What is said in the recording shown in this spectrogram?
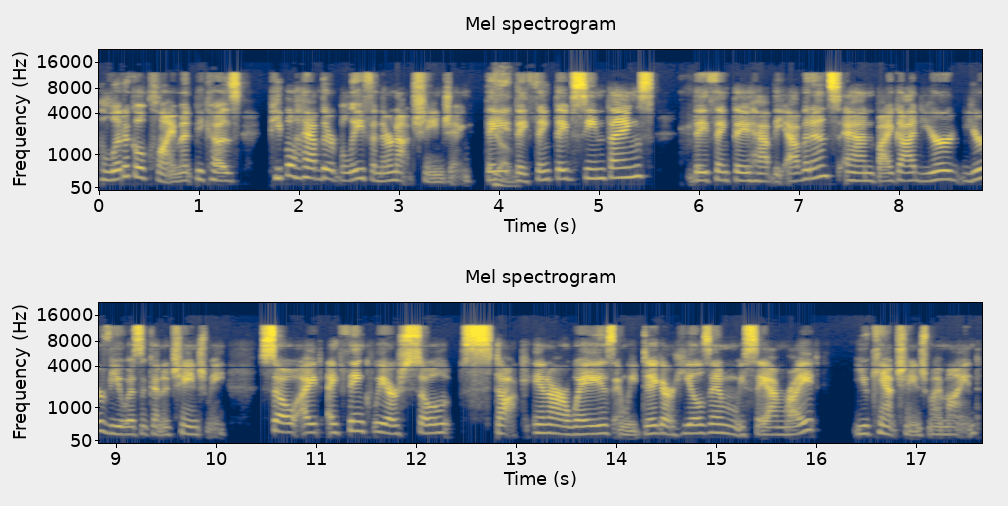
political climate because people have their belief and they're not changing. They Yeah. they think they've seen things, they think they have the evidence and by God your your view isn't going to change me. So I I think we are so stuck in our ways and we dig our heels in when we say I'm right, you can't change my mind.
